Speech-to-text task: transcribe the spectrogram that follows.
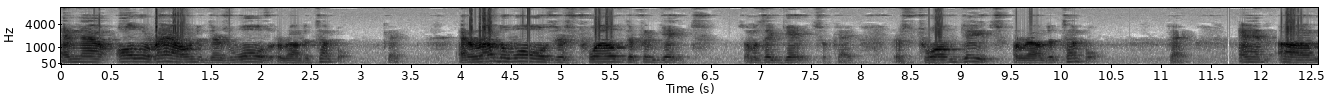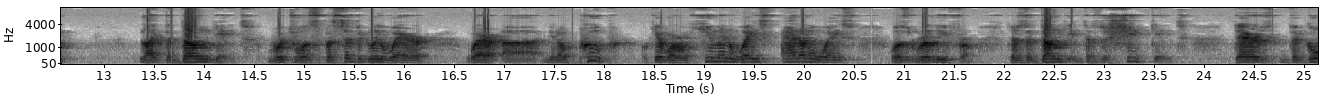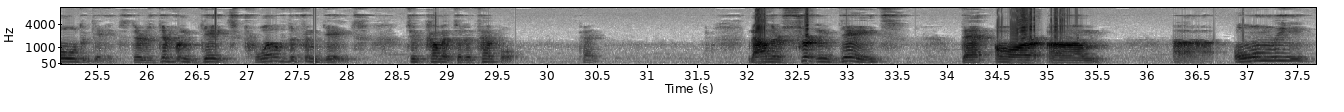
And now all around, there's walls around the temple. Okay. And around the walls, there's 12 different gates. Someone say gates, okay? There's 12 gates around the temple. Okay. And um, like the dung gate, which was specifically where where uh, you know poop, okay, where human waste, animal waste was relieved from. There's the dung gate, there's the sheep gate, there's the gold gates, there's different gates, 12 different gates to come into the temple. Okay. Now there's certain gates that are um, uh, only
